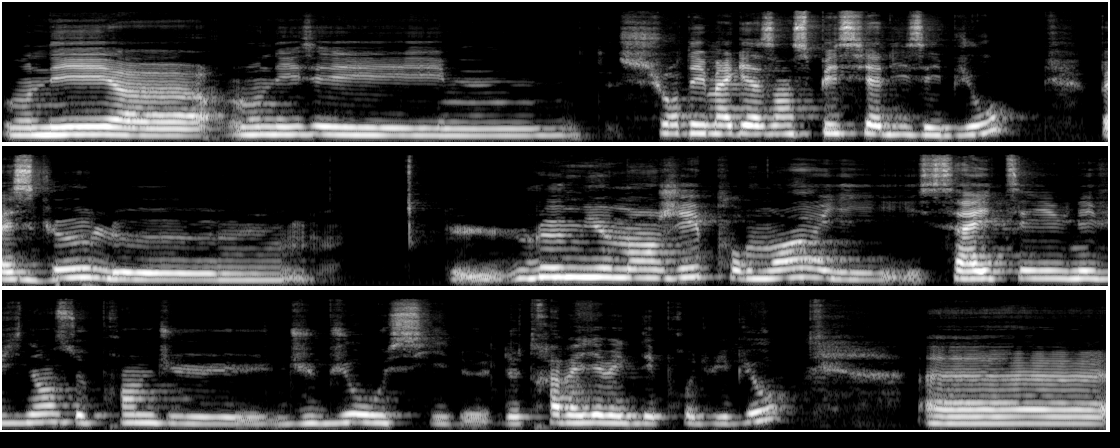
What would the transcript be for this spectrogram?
on est, on est sur des magasins spécialisés bio parce que le, le mieux manger pour moi, ça a été une évidence de prendre du, bio aussi, de, travailler avec des produits bio. Euh,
